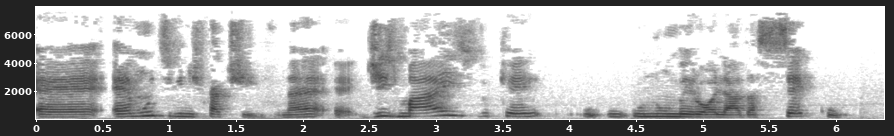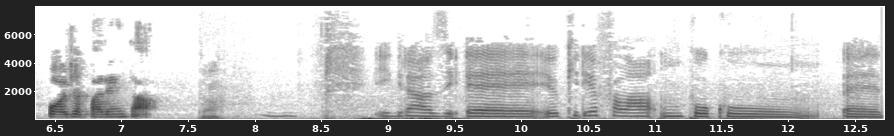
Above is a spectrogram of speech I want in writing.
É, é, muito significativo, né? É, diz mais do que o, o número olhado a seco pode aparentar. E Grazi, é, eu queria falar um pouco, é,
